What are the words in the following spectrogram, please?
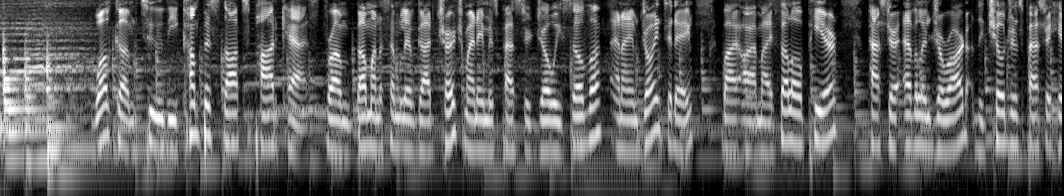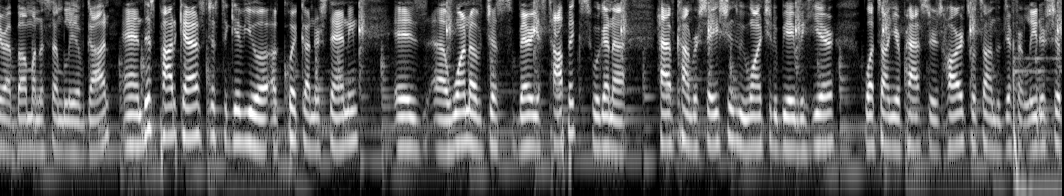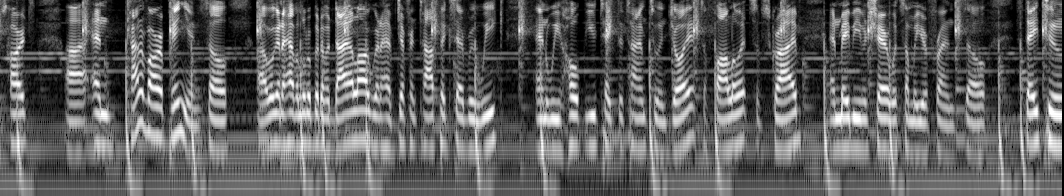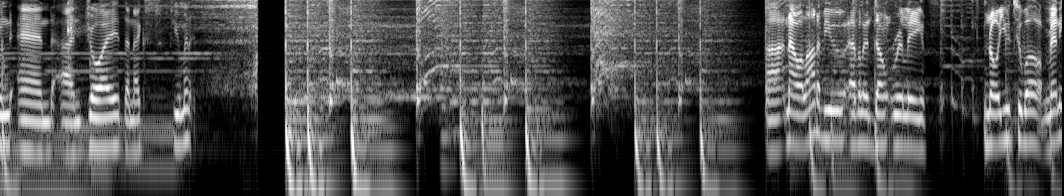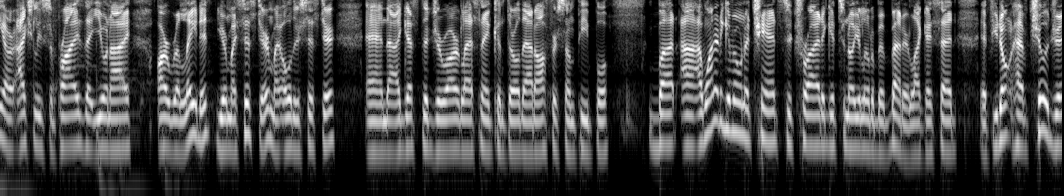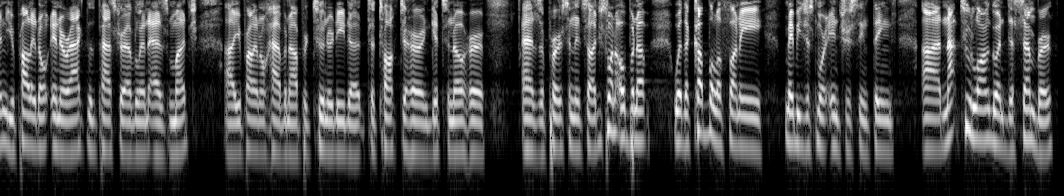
Welcome to the Compass Thoughts podcast from Belmont Assembly of God Church. My name is Pastor Joey Silva, and I am joined today by our, my fellow peer, Pastor Evelyn Gerard, the children's pastor here at Belmont Assembly of God. And this podcast, just to give you a, a quick understanding, is uh, one of just various topics. We're going to have conversations. We want you to be able to hear what's on your pastor's hearts, what's on the different leadership's hearts, uh, and kind of our opinions. So uh, we're going to have a little bit of a dialogue. We're going to have different topics every week, and we hope you take the time to enjoy it, to follow it, subscribe, and maybe even share it with some of your friends. So stay tuned and uh, enjoy the next few minutes. Now, a lot of you, Evelyn, don't really know you too well. Many are actually surprised that you and I are related. You're my sister, my older sister, and I guess the Gerard last name can throw that off for some people. But uh, I wanted to give everyone a chance to try to get to know you a little bit better. Like I said, if you don't have children, you probably don't interact with Pastor Evelyn as much. Uh, you probably don't have an opportunity to, to talk to her and get to know her as a person. And so I just want to open up with a couple of funny, maybe just more interesting things. Uh, not too long ago in December,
